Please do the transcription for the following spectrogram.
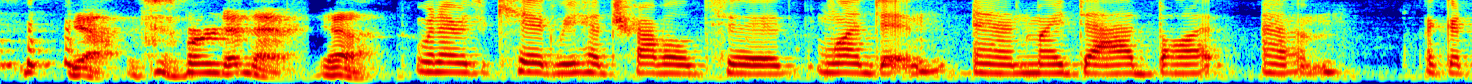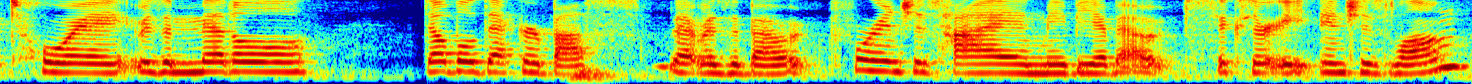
yeah, it's just burned in there. Yeah. When I was a kid, we had traveled to London, and my dad bought um, like a toy. It was a metal double decker bus that was about four inches high and maybe about six or eight inches long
